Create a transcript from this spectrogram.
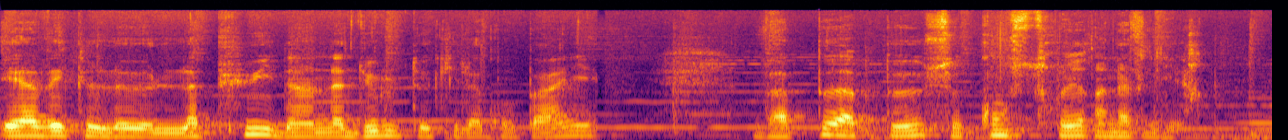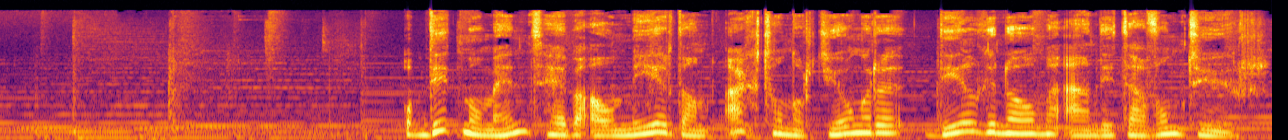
et avec l'appui d'un adulte qui l'accompagne, va peu à peu se construire un avenir. Op dit moment hebben al meer dan 800 jongeren deelgenomen aan dit avontuur.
